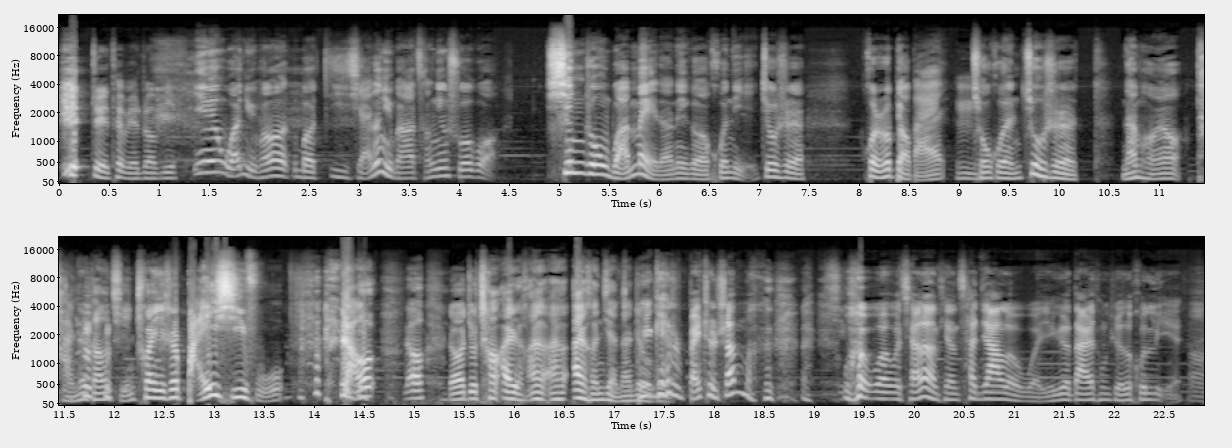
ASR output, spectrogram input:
对，特别装逼。因为我女朋友，我以前的女朋友曾经说过，心中完美的那个婚礼就是，或者说表白、嗯求婚，就是男朋友弹着钢琴，穿一身白西服，然后，然后，然后就唱爱爱爱爱很简单这不首歌。应该是白衬衫嘛？哎 我我我前两天参加了我一个大学同学的婚礼，啊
